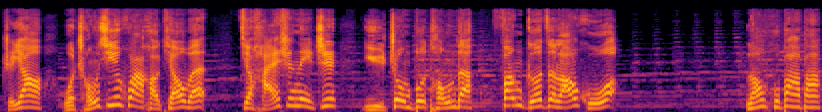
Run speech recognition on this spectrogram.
只要我重新画好条纹，就还是那只与众不同的方格子老虎。”老虎爸爸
